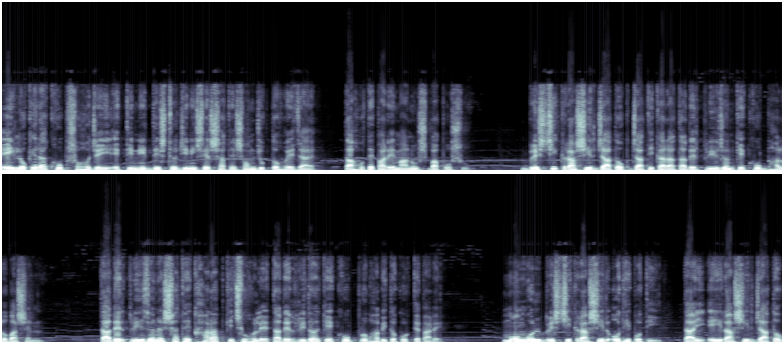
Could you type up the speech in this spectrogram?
এই লোকেরা খুব সহজেই একটি নির্দিষ্ট জিনিসের সাথে সংযুক্ত হয়ে যায় তা হতে পারে মানুষ বা পশু। বৃশ্চিক রাশির জাতক জাতিকারা তাদের প্রিয়জনকে খুব ভালোবাসেন। তাদের প্রিয়জনের সাথে খারাপ কিছু হলে তাদের হৃদয়কে খুব প্রভাবিত করতে পারে। মঙ্গল বৃশ্চিক রাশির অধিপতি, তাই এই রাশির জাতক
